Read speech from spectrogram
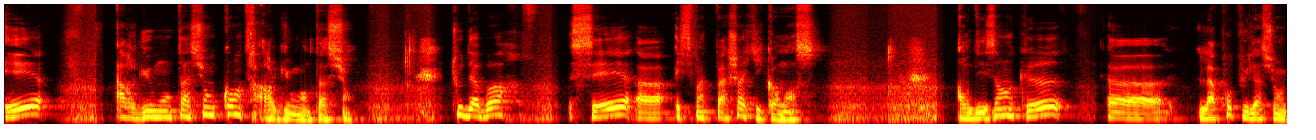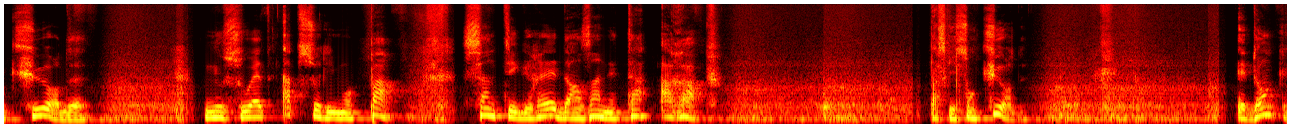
et argumentation contre argumentation. Tout d'abord, c'est euh, Ismat Pacha qui commence en disant que euh, la population kurde ne souhaite absolument pas s'intégrer dans un État arabe parce qu'ils sont kurdes. Et donc,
